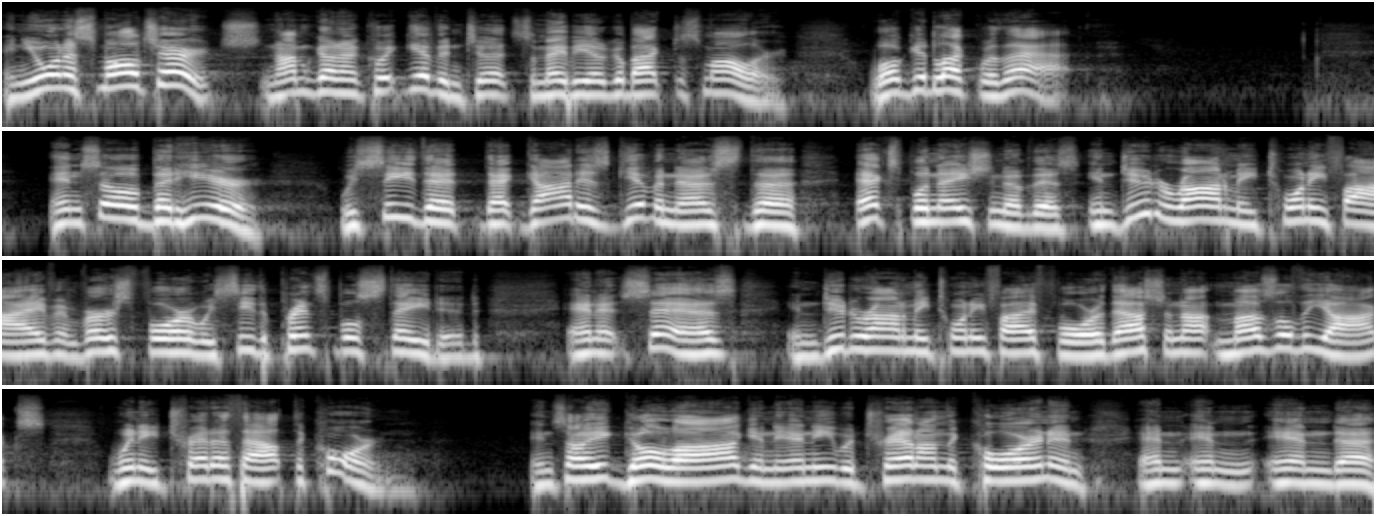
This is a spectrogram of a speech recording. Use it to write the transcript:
and you want a small church, and I'm going to quit giving to it, so maybe it'll go back to smaller. Well, good luck with that. And so, but here, we see that, that God has given us the explanation of this. In Deuteronomy 25 and verse 4, we see the principle stated, and it says in Deuteronomy 25 4, Thou shalt not muzzle the ox when he treadeth out the corn. And so he'd go along and, and he would tread on the corn, and, and, and, and uh,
